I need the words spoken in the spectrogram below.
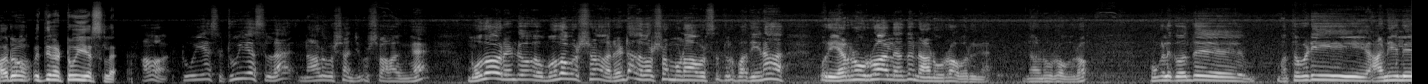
வரும் வித்தின் டூ இயர்ஸில் ஆமாம் டூ இயர்ஸ் டூ இயர்ஸில் நாலு வருஷம் அஞ்சு வருஷம் ஆகுங்க. முதல் ரெண்டு முதல் வருஷம் ரெண்டாவது வருஷம் மூணாவது வருஷத்தில் பார்த்தீங்கன்னா ஒரு இரநூறுவாலேருந்து நானூறுரூவா வருங்க. நானூறுரூவா வரும். உங்களுக்கு வந்து மற்றபடி அணில்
